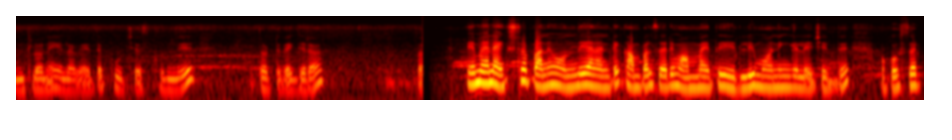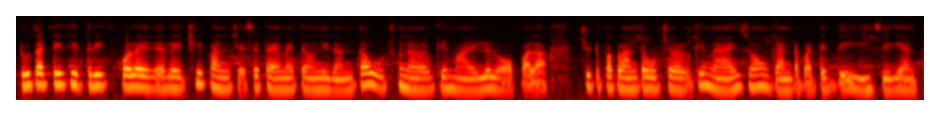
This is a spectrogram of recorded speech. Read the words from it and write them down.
ఇంట్లోనే ఇలాగైతే పూజ చేసుకుంది తొట్టి దగ్గర. ఏమైనా ఎక్స్ట్రా పని ఉంది అని అంటే కంపల్సరీ మా అమ్మ అయితే ఎర్లీ మార్నింగే లేచిద్ది. ఒక్కొక్కసారి టూ థర్టీకి త్రీకి కూడా లేచి పని చేసే టైం అయితే ఉంది. ఇదంతా ఊడ్చుకునే వాళ్ళకి మా ఇల్లు లోపల చుట్టుపక్కల అంతా ఊడ్చే వాళ్ళకి మ్యాక్సిమం గంట పట్టిద్ది. ఈజీగా ఎంత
